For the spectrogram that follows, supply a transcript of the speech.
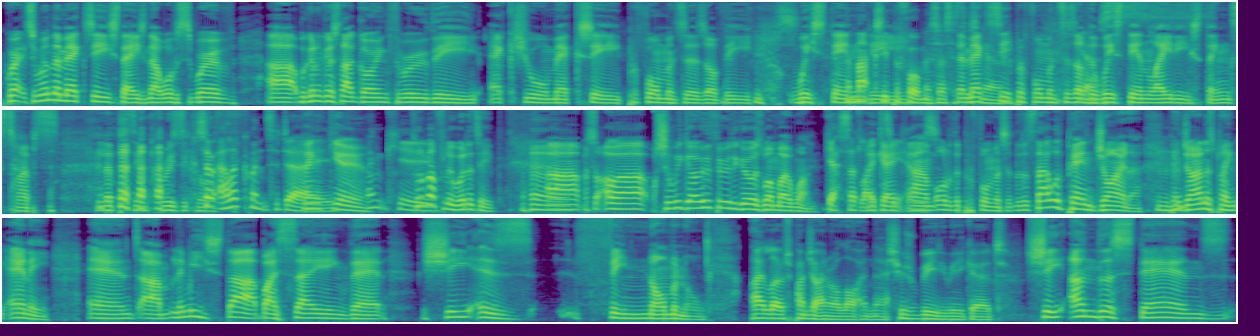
Great. So we're in the Mexi stage now. We're we're, uh, we're going to go start going through the actual Mexi performances of the West End. The maxi performance, as the is Mexi known. performances of the West End ladies things types lip sync musicals. So eloquent today. Thank you. Thank you. It's all about fluidity. uh, so, uh, shall we go through the girls one by one? yes, I'd like okay, to. um, all of the performances. Let's start with Pangina. Mm-hmm. Pangina's playing Annie, and um, let me start by saying that she is phenomenal. I loved Pangina a lot in this. She was really, really good. She understands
